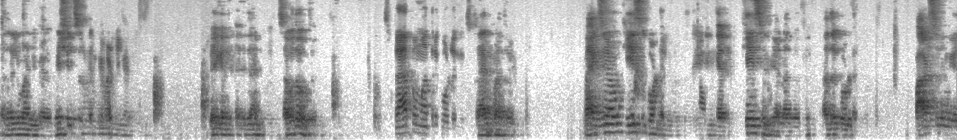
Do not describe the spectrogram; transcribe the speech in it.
ಅದರಲ್ಲಿ ಮಾಡ್ಲಿಕ್ಕೆ ಆಗುತ್ತೆ ಮೆಷಿನ್ಸ್ ನಿಮ್ಗೆ ಮಾಡ್ಲಿಕ್ಕೆ ಆಗುತ್ತೆ ಬೇಗ ಇದಾಗ್ಬೋದು ಸೌದೆ ಹೋಗ್ತದೆ ಸ್ಕ್ರಾಪ್ ಮಾತ್ರ ಗೋಲ್ಡ್ ಅಲ್ಲಿ ಸ್ಕ್ರ್ಯಾಪ್ ಮಾತ್ರ ಮ್ಯಾಕ್ಸಿಮಮ್ ಕೇಸ್ ಗೋಲ್ಡ್ ಅಲ್ಲಿ ಬರ್ತದೆ ಈಗ ಕೇಸ್ ಇದೆಯಲ್ಲ ಅದು ಅದು ಗೋಲ್ಡ್ ಅಲ್ಲಿ ಪಾರ್ಟ್ಸ್ ನಿಮಗೆ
